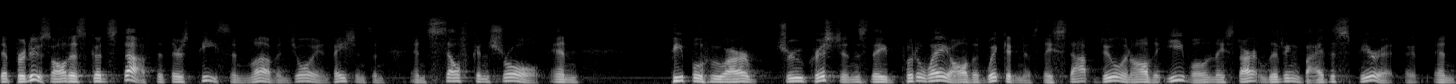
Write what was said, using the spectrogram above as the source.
that produce all this good stuff, that there's peace and love and joy and patience and, and self-control. And people who are true Christians, they put away all the wickedness. They stop doing all the evil and they start living by the Spirit. And,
